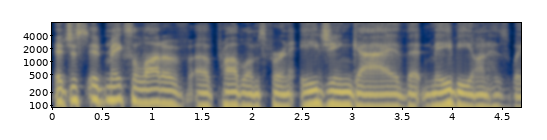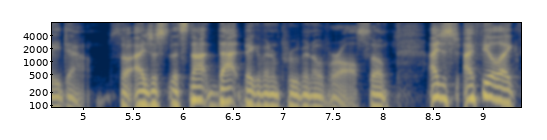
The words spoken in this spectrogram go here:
it just it makes a lot of, of problems for an aging guy that may be on his way down. So I just that's not that big of an improvement overall. So I just I feel like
